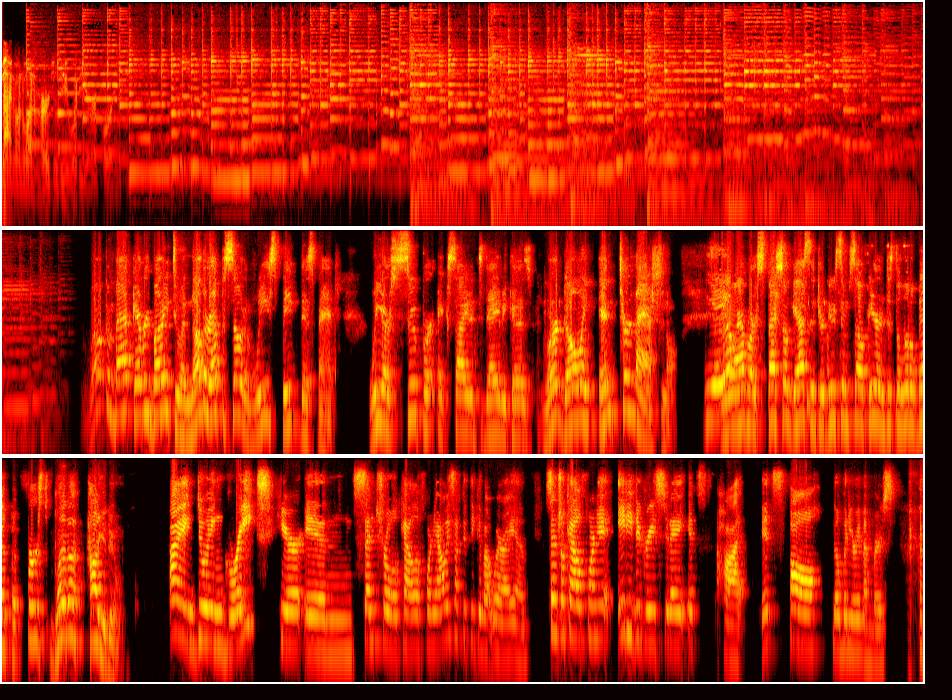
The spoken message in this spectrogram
911 emergency, what are you reporting? Welcome back, everybody, to another episode of We Speak Dispatch. We are super excited today because we're going international. Yeah. We'll have our special guest introduce himself here in just a little bit. But first, Glenna, how you doing? I'm doing great here in Central California. I always have to think about where I am. Central California, 80 degrees today. It's hot. It's fall. Nobody remembers.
